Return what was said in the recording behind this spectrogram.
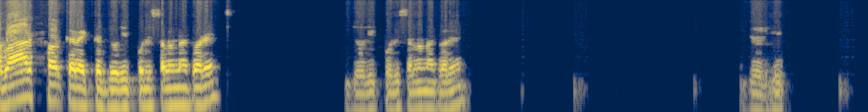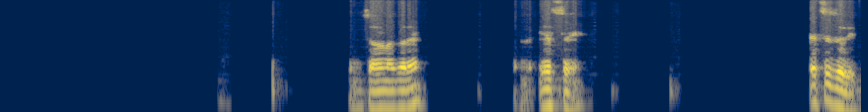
আবার সরকার একটা জরিপ পরিচালনা করে। জরিপ পরিচালনা করে। জরিপ পরিচালনা করে। এসে এসে জরিপ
